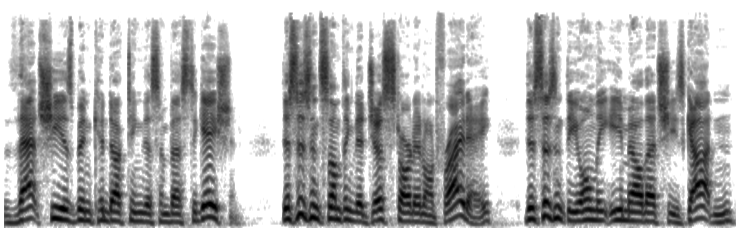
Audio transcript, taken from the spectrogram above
that she has been conducting this investigation. This isn't something that just started on Friday. This isn't the only email that she's gotten.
